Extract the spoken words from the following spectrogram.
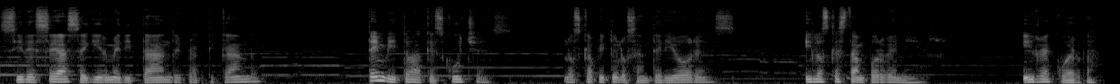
Si deseas seguir meditando y practicando, te invito a que escuches los capítulos anteriores y los que están por venir. Y recuerda,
